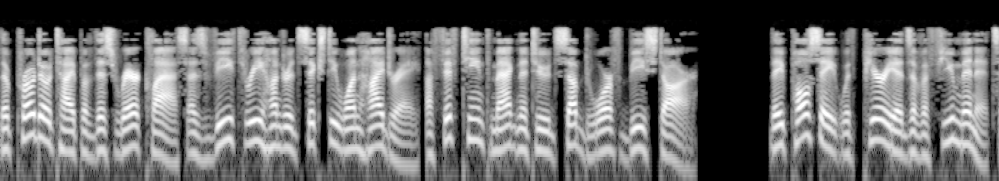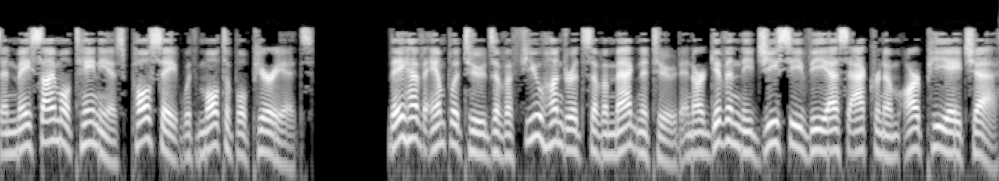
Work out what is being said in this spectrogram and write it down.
The prototype of this rare class is V361 Hydrae, a 15th magnitude subdwarf B star. They pulsate with periods of a few minutes and may simultaneous pulsate with multiple periods. They have amplitudes of a few hundredths of a magnitude and are given the GCVS acronym RPHS.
